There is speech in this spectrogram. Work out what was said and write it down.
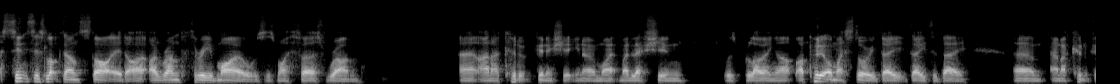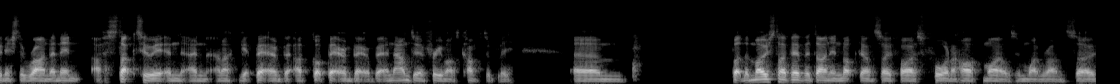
since this lockdown started, I, I run three miles as my first run, and, and I couldn't finish it. You know, my my left shin was blowing up. I put it on my story day day to day, um, and I couldn't finish the run. And then I've stuck to it, and and, and I can get better and better. I've got better and better and better. Now I'm doing three miles comfortably. Um, but the most I've ever done in lockdown so far is four and a half miles in one run. So.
